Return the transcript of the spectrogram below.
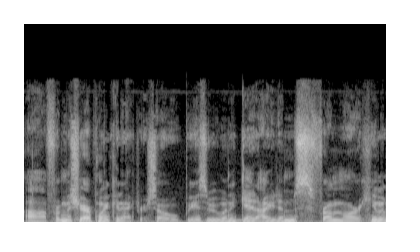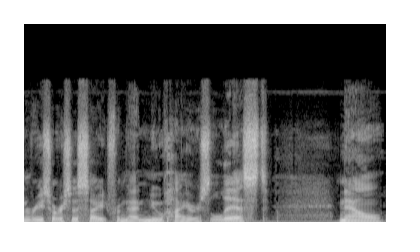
uh, from the SharePoint connector. So because we want to get items from our human resources site from that new hires list. Now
